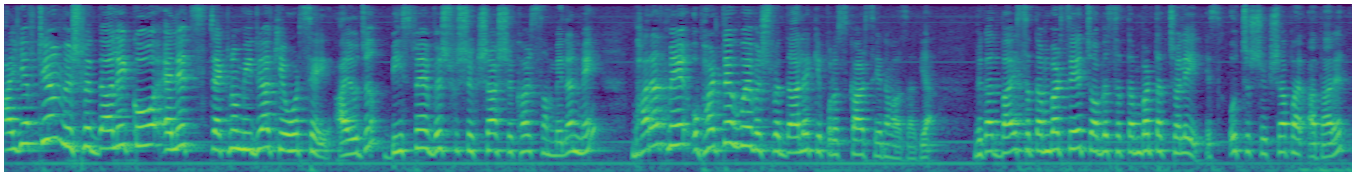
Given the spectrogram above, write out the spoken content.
आईएफटीएम विश्वविद्यालय को एलिट्स टेक्नोमीडिया की ओर से आयोजित 20वें विश्व शिक्षा शिखर सम्मेलन में भारत में उभरते हुए विश्वविद्यालय के पुरस्कार से नवाजा गया। विगत 22 सितंबर से 24 सितंबर तक चले इस उच्च शिक्षा पर आधारित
